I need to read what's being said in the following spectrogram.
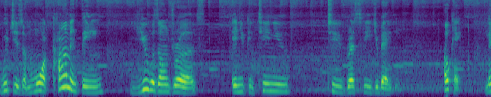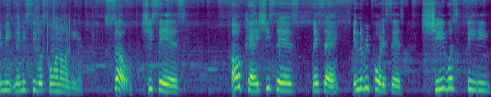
which is a more common thing you was on drugs and you continue to breastfeed your baby. Okay, let me let me see what's going on here. So she says, okay, she says they say in the report it says she was feeding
